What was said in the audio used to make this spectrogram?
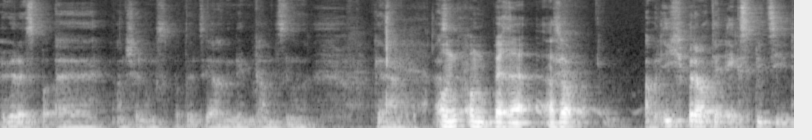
ein höheres äh, Anstellungspotenzial in dem Ganzen. Genau. Also, und, und also aber ich berate explizit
